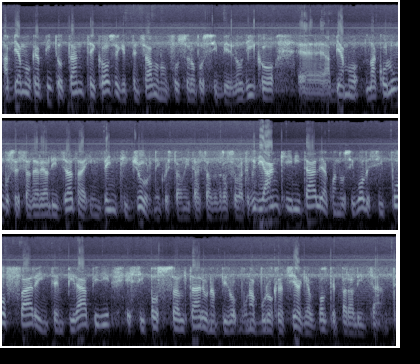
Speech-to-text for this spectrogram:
abbiamo capito tante cose che pensavamo non fossero possibili, lo dico, eh, abbiamo, la Columbus è stata realizzata in 20 giorni, questa unità è stata trasformata, quindi anche in Italia quando si vuole si può fare in tempi rapidi e si può saltare una, una burocrazia che a volte è paralizzante.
